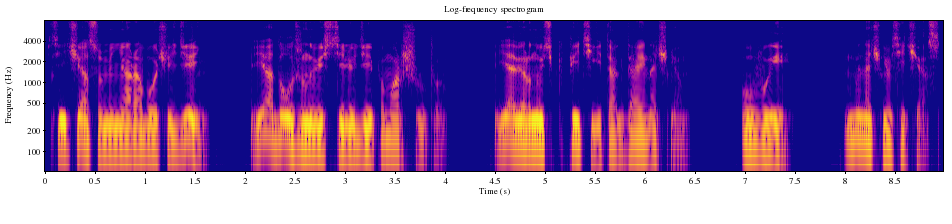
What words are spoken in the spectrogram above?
Сейчас у меня рабочий день. Я должен вести людей по маршруту. Я вернусь к пяти, тогда и начнем. Увы, мы начнем сейчас.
